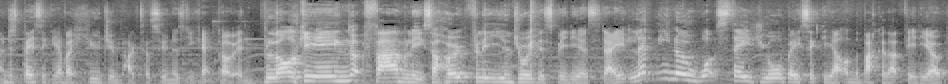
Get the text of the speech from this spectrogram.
and just basically have a huge impact as soon as you get going. Blogging family. So hopefully you enjoyed this video today. Let me know what stage you're basically at on the back of that video,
